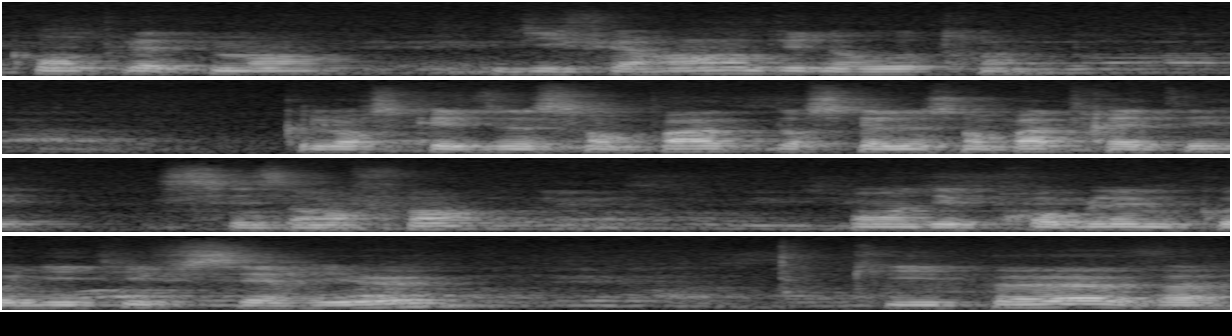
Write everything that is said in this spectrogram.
complètement différent du nôtre. Que lorsqu'elles ne sont pas, lorsqu'elles ne sont pas traitées, ces enfants ont des problèmes cognitifs sérieux qui peuvent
